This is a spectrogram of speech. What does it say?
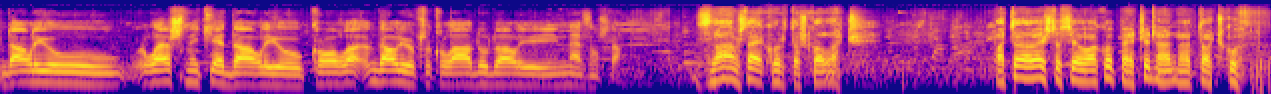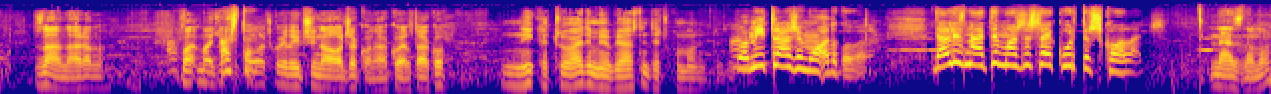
Da li u lešnike, da li u, kola, da li u čokoladu, da li ne znam šta. Znam šta je kurtoš kolač. Pa to je ovaj što se ovako peče na, na točku. Znam, naravno. Ma, mađarski šta? kolač koji liči na ođak onako, je li tako? Nikad čuo, ajde mi objasni, dečko, molim te. Pa mi tražimo odgovor. Da li znate možda šta je kurtoš kolač? Ne znamo.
